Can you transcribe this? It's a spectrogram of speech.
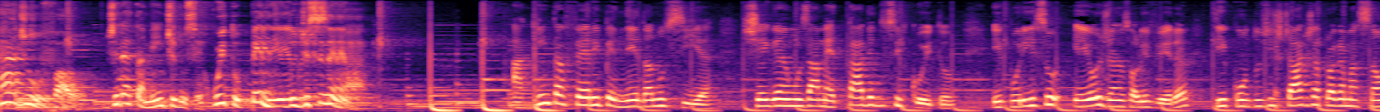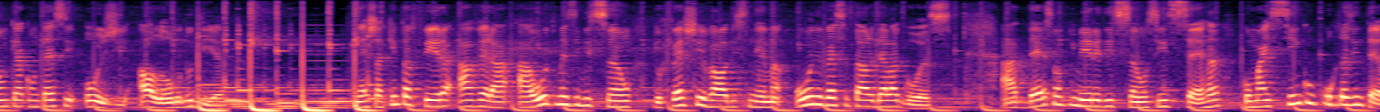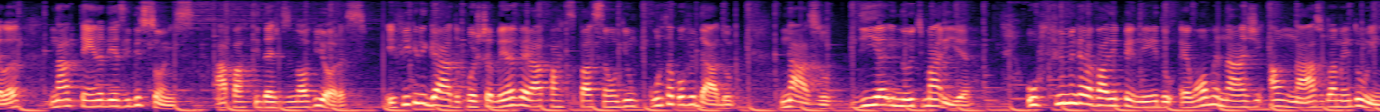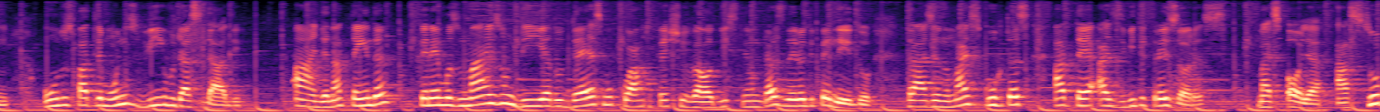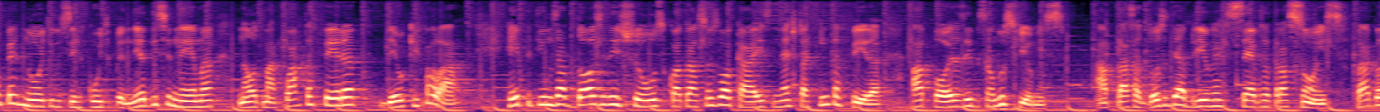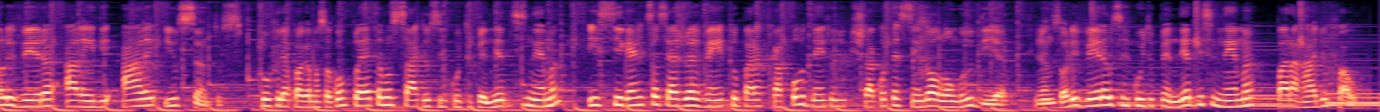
Rádio UFAL, diretamente do circuito Penedo de Cinema. A quinta-feira em Penedo anuncia. Chegamos à metade do circuito e por isso eu, Janas Oliveira, te conto os destaques da programação que acontece hoje, ao longo do dia. Nesta quinta-feira haverá a última exibição do Festival de Cinema Universitário de Alagoas. A 11 edição se encerra com mais cinco curtas em tela na tenda de exibições, a partir das 19 horas. E fique ligado, pois também haverá a participação de um curta convidado, Naso, Dia e Noite Maria. O filme gravado em Penedo é uma homenagem ao Naso do Amendoim, um dos patrimônios vivos da cidade. Ainda na tenda, teremos mais um dia do 14º Festival de Cinema Brasileiro de Penedo, trazendo mais curtas até às 23 horas. Mas olha, a super noite do circuito Penedo de Cinema na última quarta-feira deu o que falar. Repetimos a dose de shows com atrações locais nesta quinta-feira, após a exibição dos filmes. A Praça 12 de Abril recebe as atrações Fábio Oliveira, além de Ale e os Santos. Confira a programação completa no site do Circuito Penedo de Cinema e siga as redes sociais do evento para ficar por dentro do que está acontecendo ao longo do dia. Janos Oliveira, o Circuito Penedo de Cinema para a Rádio FAO.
